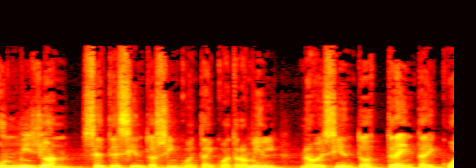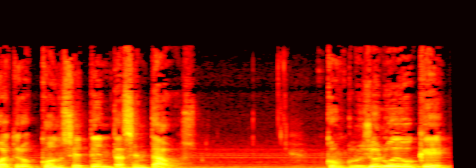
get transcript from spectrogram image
1.754.934,70 centavos. Concluyó luego que,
